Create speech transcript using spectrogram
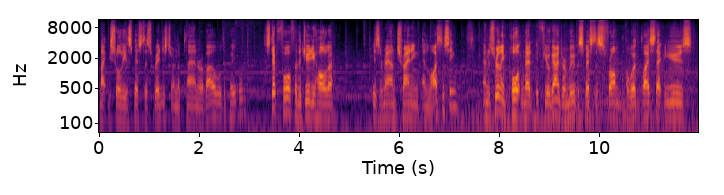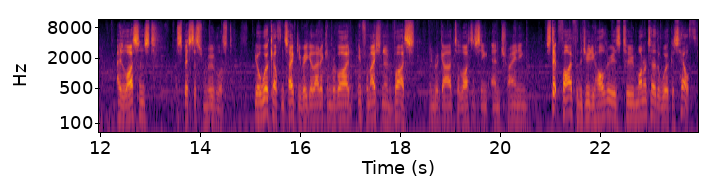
making sure the asbestos register and the plan are available to people. Step four for the duty holder is around training and licensing. And it's really important that if you're going to remove asbestos from a workplace that you use a licensed asbestos removalist. Your work health and safety regulator can provide information and advice in regard to licensing and training. Step five for the duty holder is to monitor the worker's health.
